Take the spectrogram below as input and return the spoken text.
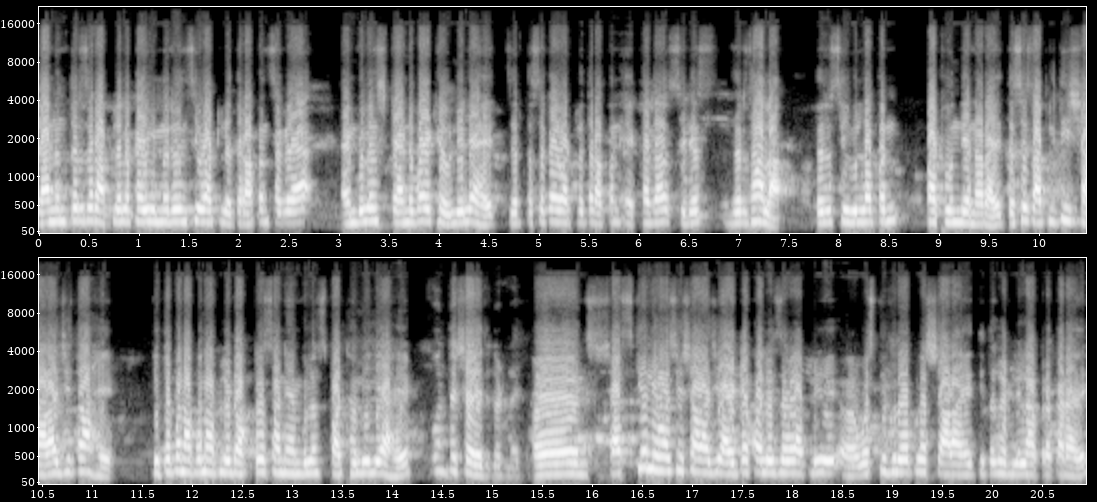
त्यानंतर जर आपल्याला काही इमर्जन्सी वाटलं तर आपण सगळ्या अँब्युलन्स स्टँड बाय ठेवलेले आहेत. जर तसं काही वाटलं तर आपण एखादा सिरियस जर झाला तर सिव्हिलला पण पाठवून देणार आहे. तसेच आपली ती शाळा जिथं आहे तिथं पण आपण आपले डॉक्टर्स आणि अँब्युलन्स पाठवलेली आहे. कोणत्या शाळेत शासकीय निवासी शाळा जी आयटीआय कॉलेज जवळ आपली वसतिगृह प्लस शाळा आहे तिथं घडलेला हा प्रकार आहे.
